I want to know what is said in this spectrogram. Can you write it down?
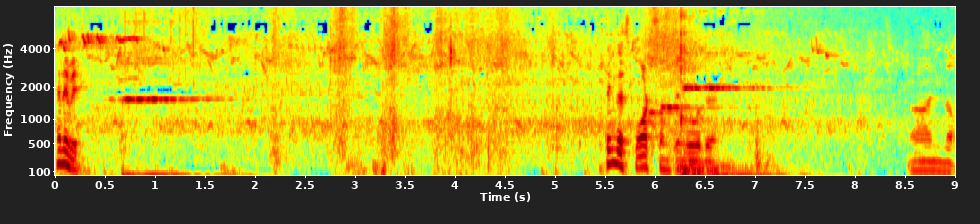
Anyway. I think I spot something over there. Uh, no.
